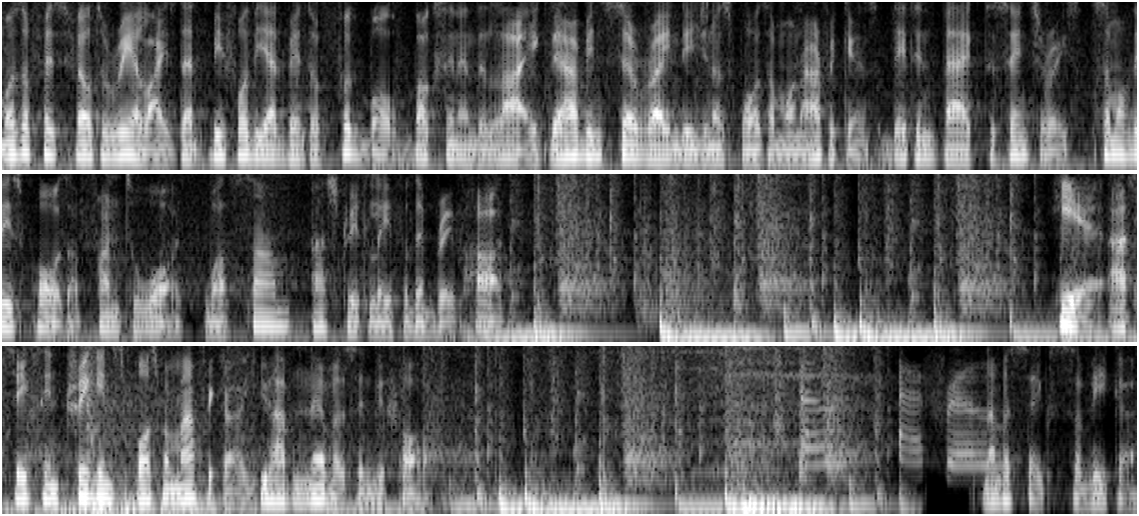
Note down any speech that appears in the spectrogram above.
most of us fail to realize that before the advent of football, boxing and the like, there have been several indigenous sports among Africans dating back to centuries. Some of these sports are fun to watch, while some are strictly for the brave heart. Here are 6 intriguing sports from Africa you have never seen before. Number 6. Savika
